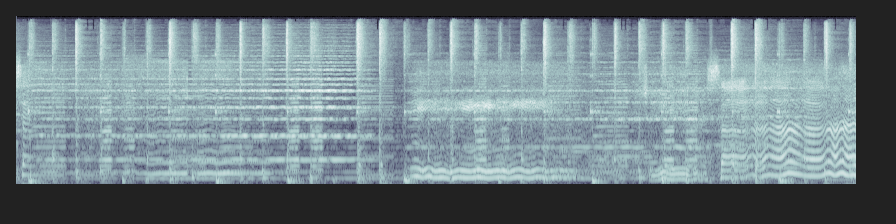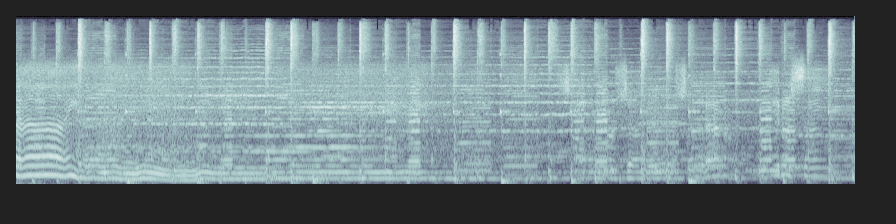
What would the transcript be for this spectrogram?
cabeça. E tira a saia. Chão.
